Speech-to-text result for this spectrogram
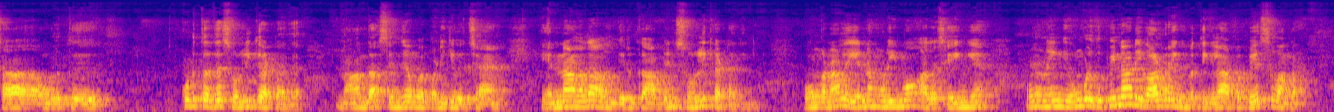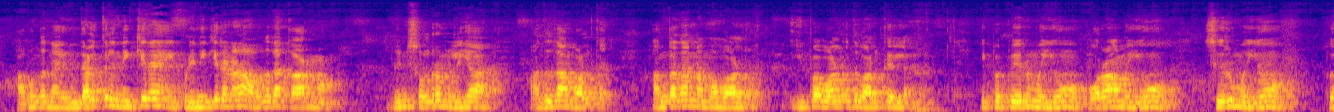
சா அவங்களுக்கு கொடுத்ததை சொல்லி காட்டாத. நான் தான் செஞ்சவங்கள படிக்க வச்சேன் என்னால் தான் அவங்க இருக்கான் அப்படின்னு சொல்லி காட்டாதீங்க. உங்களால் என்ன முடியுமோ அதை செய்யுங்க. உங்க நீங்கள் உங்களுக்கு பின்னாடி வாழ்கிறீங்க பார்த்தீங்களா அப்போ பேசுவாங்க. அவங்க நான் இந்த இடத்துல நிற்கிறேன் இப்படி நிற்கிறேன்னா அவங்க தான் காரணம். அப்படின்னு சொல்கிறோம் இல்லையா? அதுதான் வாழ்க்கை. அங்கே தான் நம்ம வாழ்கிறோம் இப்போ வாழ்கிறது வாழ்க்கை இல்லை. இப்போ பெருமையும் பொறாமையும் சிறுமையும் பெ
